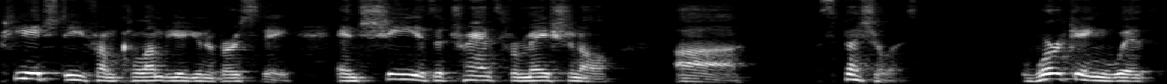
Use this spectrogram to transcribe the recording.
PhD from Columbia University. And she is a transformational uh, specialist working with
